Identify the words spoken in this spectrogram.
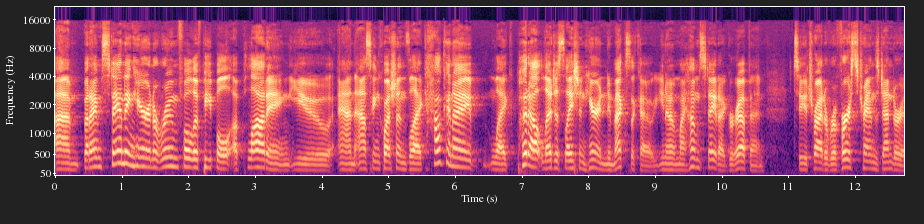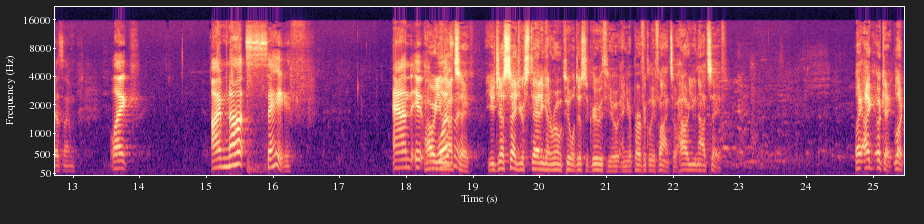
Um, but I'm standing here in a room full of people applauding you and asking questions like, how can I like put out legislation here in New Mexico, you know, my home state I grew up in, to try to reverse transgenderism? Like, I'm not safe. And it How are you not safe? You just said you're standing in a room with people who disagree with you and you're perfectly fine. So how are you not safe? Like, I, okay, look,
